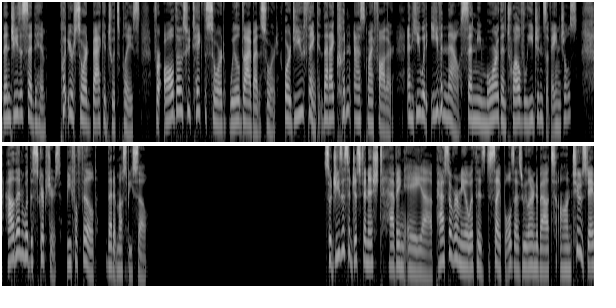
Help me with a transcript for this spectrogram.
Then Jesus said to him, Put your sword back into its place, for all those who take the sword will die by the sword. Or do you think that I couldn't ask my Father, and he would even now send me more than twelve legions of angels? How then would the scriptures be fulfilled that it must be so? So, Jesus had just finished having a uh, Passover meal with his disciples, as we learned about on Tuesday,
